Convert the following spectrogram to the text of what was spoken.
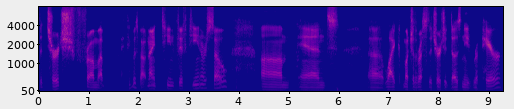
the church from a, I think it was about 1915 or so, um, and uh, like much of the rest of the church, it does need repair.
